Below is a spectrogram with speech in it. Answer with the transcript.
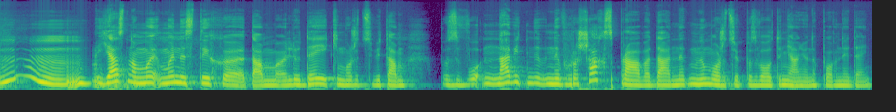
М. Ясно, ми, ми не з тих е, там людей, які можуть собі там позволити. Навіть не, не в грошах справа, да, не, не можуть собі дозволити няню на повний день.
